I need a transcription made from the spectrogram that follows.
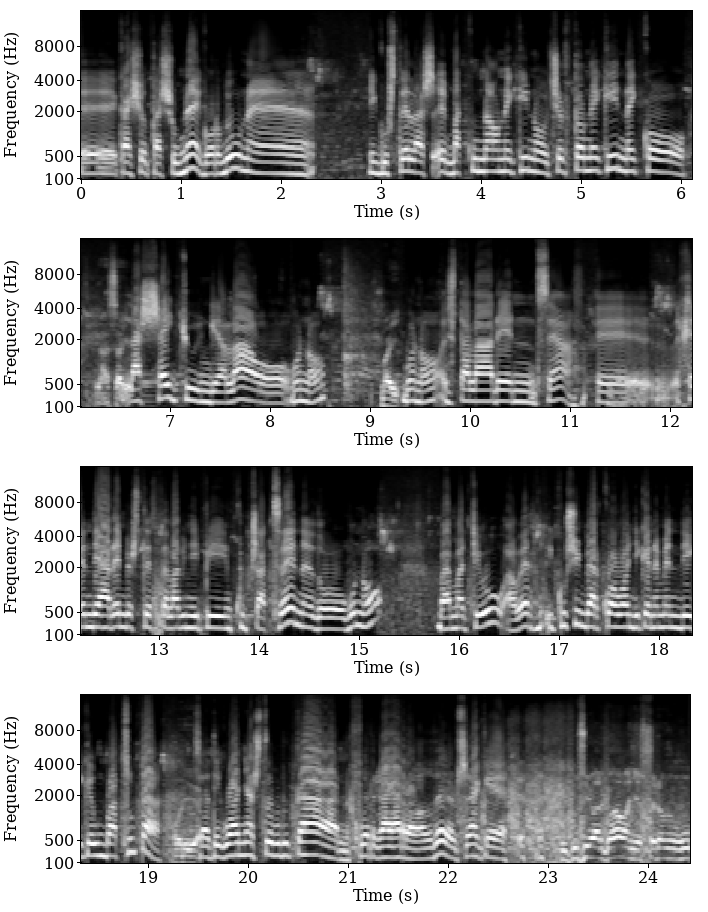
E, kaixotasunek, orduan, e, nik uste las, e, bakuna honekin, o txerto honekin, nahiko Lasai. lasaitu ingeala, o, bueno, Bai. bueno, ez talaren, zea, e, jendearen beste ez dela binipin kutsatzen edo, bueno, ba, ematxeu, a ber, ikusin beharko hau handiken hemendik egun batzuta, zatik guain aste burutan juerga garra daude, osea, que... Ikusi beharko da, baina espero dugu,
